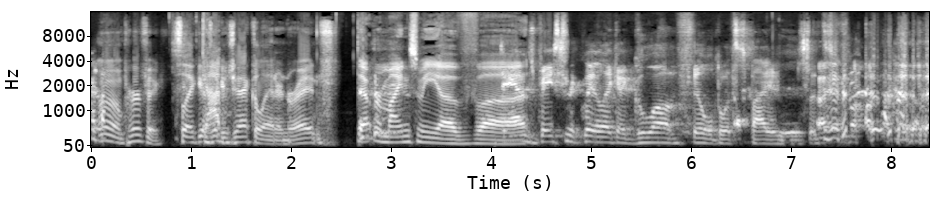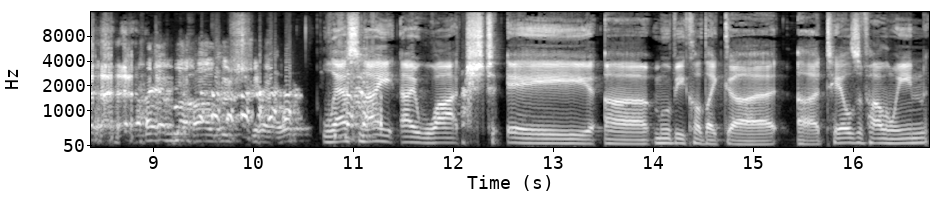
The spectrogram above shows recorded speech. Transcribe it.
oh, perfect. It's like it's like a jack o' lantern, right? That reminds me of uh, Dan's basically like a glove filled with spiders. I It's- am, a hollow shell. last night. I watched a uh, movie called like uh, uh, Tales of Halloween,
